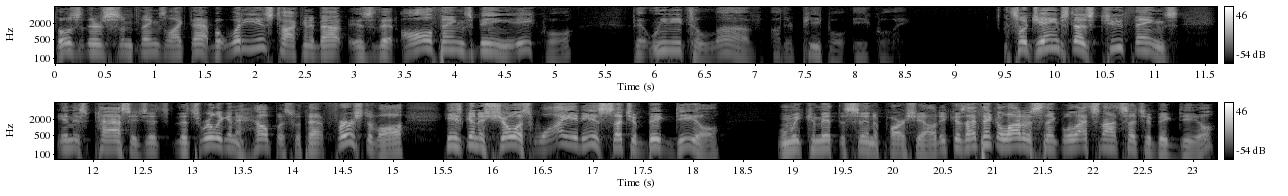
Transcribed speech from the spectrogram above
Those, there's some things like that. But what he is talking about is that all things being equal, that we need to love other people equally. So James does two things in this passage that's, that's really going to help us with that. First of all, he's going to show us why it is such a big deal when we commit the sin of partiality. Because I think a lot of us think, well, that's not such a big deal.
